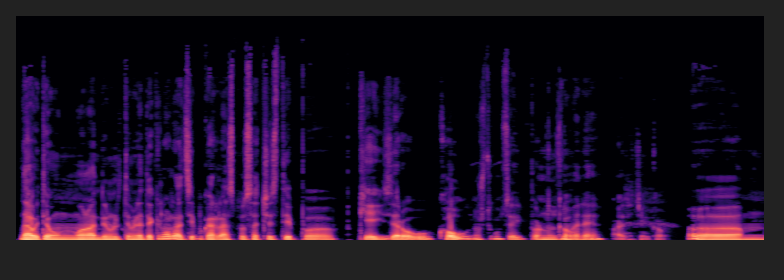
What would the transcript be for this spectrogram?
Da, uite, un- una din ultimele declarații pe care le-a spus acest tip, uh, K0 Co, nu știu cum să-i pronunț Co. numele, Hai să zicem că uh,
